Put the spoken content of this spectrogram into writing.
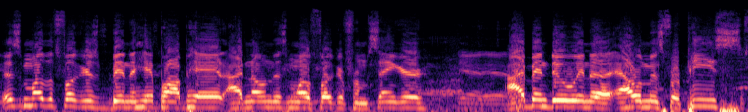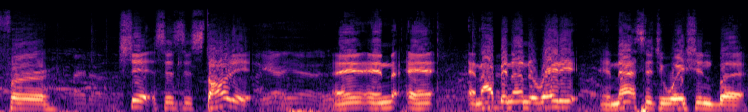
This motherfucker's been a hip hop head. I've known this motherfucker from Sanger. Yeah, yeah. I've been doing uh, Elements for Peace for shit since it started Yeah, yeah. and and and, and I've been underrated in that situation, but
